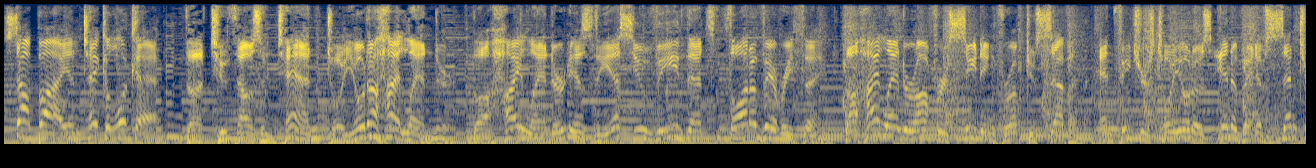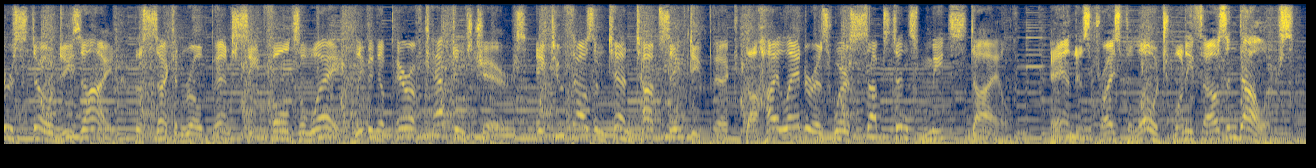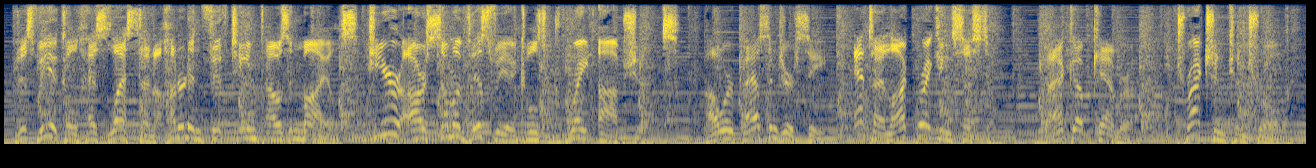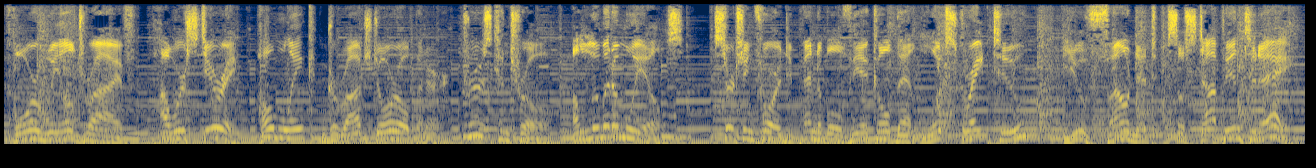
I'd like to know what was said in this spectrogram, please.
Stop by and take a look at the 2010 Toyota Highlander. The Highlander is the SUV that's thought of everything. The Highlander offers seating for up to seven and features Toyota's innovative center stow design. The second row bench seat folds away, leaving a pair of captain's chairs. A 2010 top safety pick, the Highlander is where substance meets style and is priced below $20,000. This vehicle has less than 115,000 miles. Here are some of this vehicle's great options power passenger seat, anti lock braking system, backup camera, traction control, four wheel drive, power steering, home link garage door opener, cruise control, aluminum wheels. Searching for a dependable vehicle that looks great too? You've found it, so stop in today.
